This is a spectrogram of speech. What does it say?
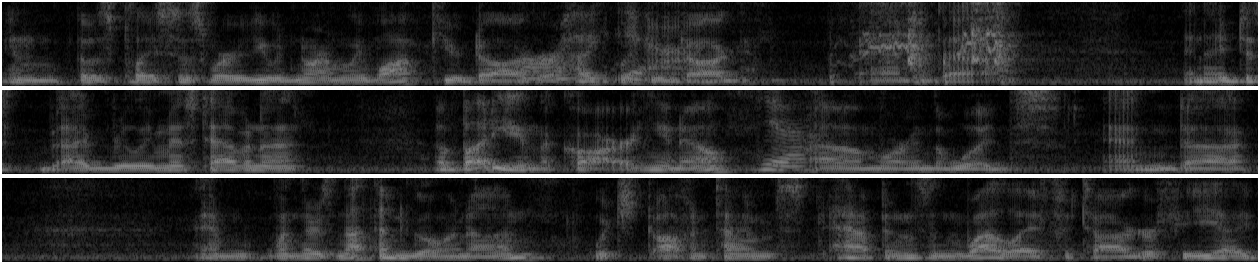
in those places where you would normally walk your dog or Oh, hike with your dog? And uh, and I just I really missed having a a buddy in the car, you know, Yeah. um, or in the woods, and. Uh, and when there's nothing going on, which oftentimes happens in wildlife photography, I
